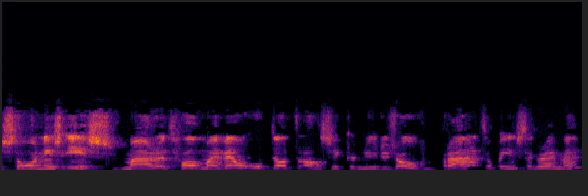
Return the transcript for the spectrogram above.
stoornis is. Maar het valt mij wel op dat als ik er nu dus over praat op Instagram, hè,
